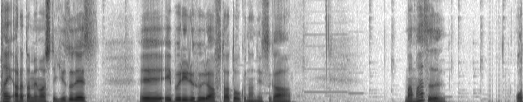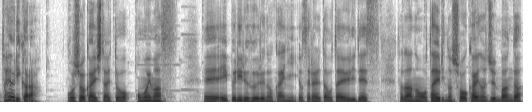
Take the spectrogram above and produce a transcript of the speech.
はい改めましてゆずです、えーエイプリルフールアフタートークなんですがまあまずお便りからご紹介したいと思います。えーエイプリルフールの回に寄せられたお便りです。ただ、あの、お便りの紹介の順番が、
